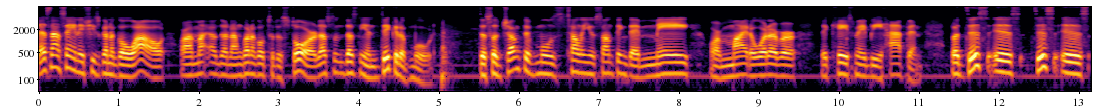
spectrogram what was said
That's not saying that she's going to go out or I might, that I'm going to go to the store. That's, that's the indicative mood. The subjunctive mood is telling you something that may or might or whatever the case may be happen. But this is this is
